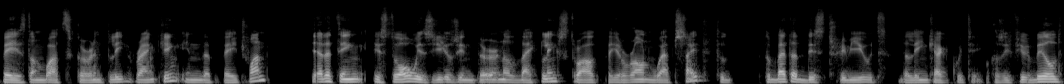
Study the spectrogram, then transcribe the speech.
based on what's currently ranking in the page one. The other thing is to always use internal backlinks throughout your own website to to better distribute the link equity. Because if you build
